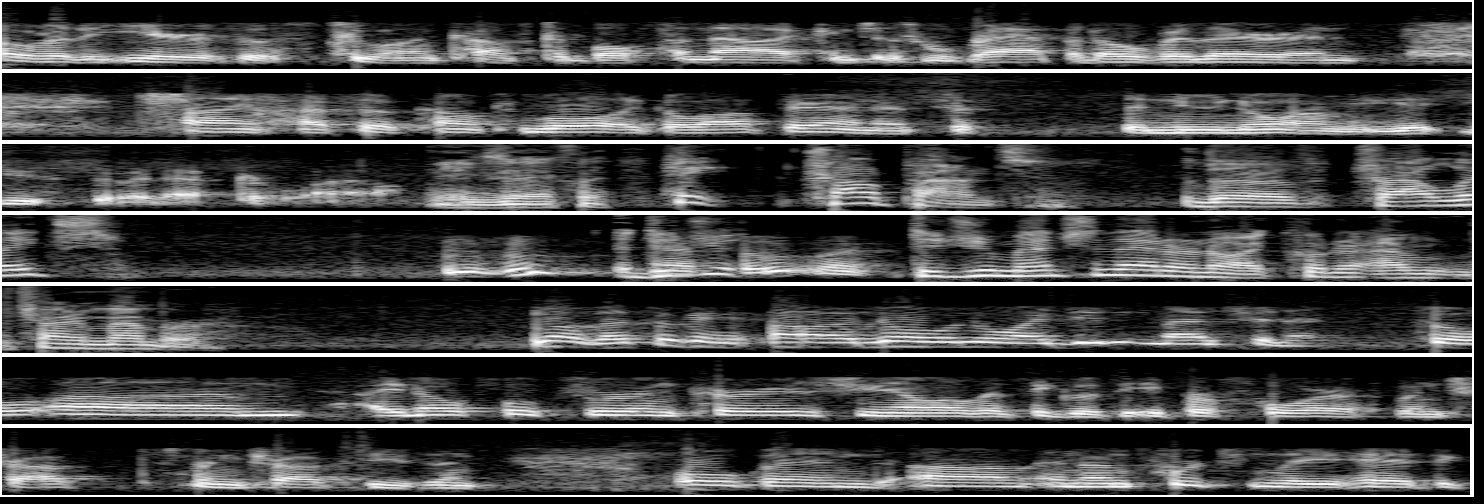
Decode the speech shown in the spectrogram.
over the years was too uncomfortable. So now I can just wrap it over there and fine. I feel comfortable. I go out there and it's just the new norm. You get used to it after a while. Exactly. Hey, trout ponds, the trout lakes. Mm-hmm. Did Absolutely. you did you mention that or no? I couldn't. I'm trying to remember. No, that's okay. Uh, no, no, I didn't mention it. So um, I know folks were encouraged. You know, I think it was April fourth when trout spring trout season opened, um, and unfortunately had to,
